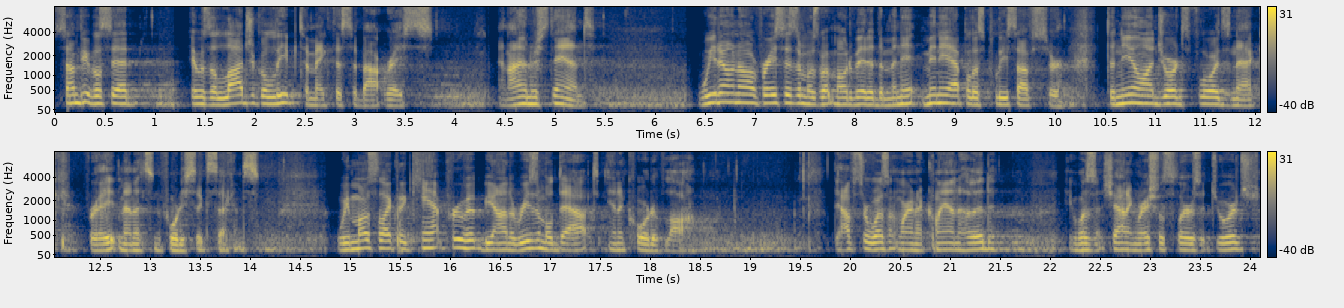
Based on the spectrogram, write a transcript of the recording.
Some people said it was a logical leap to make this about race, and I understand. We don't know if racism was what motivated the Minneapolis police officer to kneel on George Floyd's neck for 8 minutes and 46 seconds. We most likely can't prove it beyond a reasonable doubt in a court of law. The officer wasn't wearing a Klan hood, he wasn't shouting racial slurs at George.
